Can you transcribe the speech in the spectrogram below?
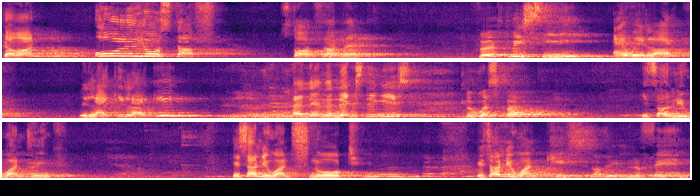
Come on. All of your stuff starts like that. First we see and we like. We likey likey. And then the next thing is the whisper. It's only one drink. It's only one snort. It's only one kiss. It's not really an affair.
